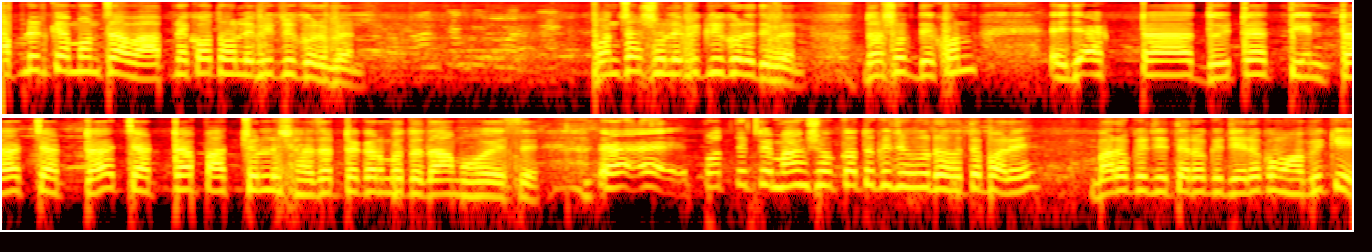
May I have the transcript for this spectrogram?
আপনার কেমন চাওয়া? আপনি কত হলে বিক্রি করবেন? পঞ্চাশ হলে বিক্রি করে দিবেন। দর্শক দেখুন, এই যে একটা, দুইটা, তিনটা, চারটা চারটা পাঁচচল্লিশ হাজার টাকার মতো দাম হয়েছে। প্রত্যেকটা মাংস কত কেজি হতে পারে? বারো কেজি, তেরো কেজি, এরকম হবে কি?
